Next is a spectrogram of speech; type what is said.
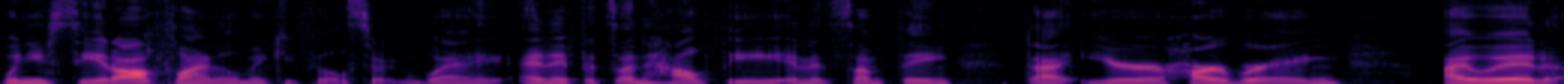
when you see it offline, it'll make you feel a certain way. And if it's unhealthy and it's something that you're harboring, I would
